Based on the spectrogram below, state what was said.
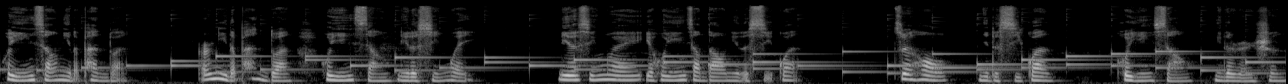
会影响你的判断。而你的判断会影响你的行为，你的行为也会影响到你的习惯，最后你的习惯会影响你的人生。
